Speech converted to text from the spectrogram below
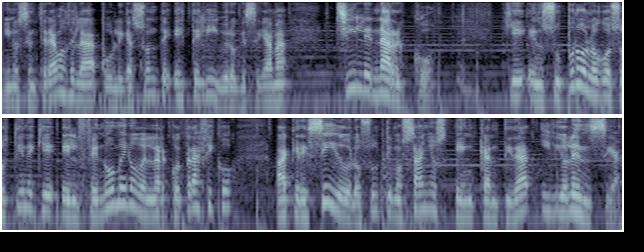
y nos enteramos de la publicación de este libro que se llama Chile Narco, que en su prólogo sostiene que el fenómeno del narcotráfico ha crecido en los últimos años en cantidad y violencia.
